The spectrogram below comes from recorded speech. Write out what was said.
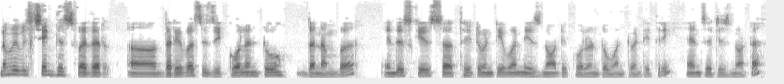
now we will check this whether uh, the reverse is equivalent to the number. In this case uh, 321 is not equivalent to 123 hence it is not a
